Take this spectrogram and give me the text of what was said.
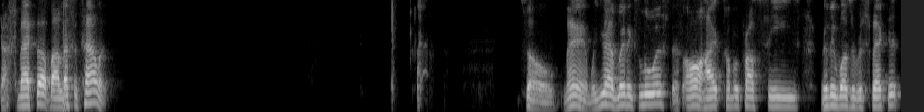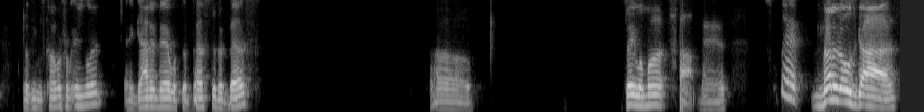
Got smacked up by lesser talent. So, man, when you have Lennox Lewis, that's all hype coming across the seas, really wasn't respected because he was coming from England and got in there with the best of the best. Uh, Jay Lamont, stop, man. Man, none of those guys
